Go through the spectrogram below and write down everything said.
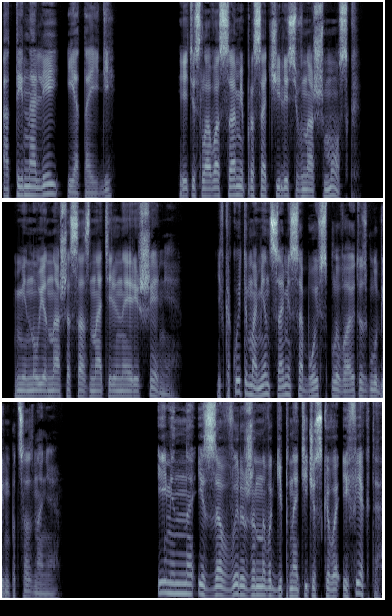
«А ты налей и отойди». Эти слова сами просочились в наш мозг, минуя наше сознательное решение, и в какой-то момент сами собой всплывают из глубин подсознания. Именно из-за выраженного гипнотического эффекта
